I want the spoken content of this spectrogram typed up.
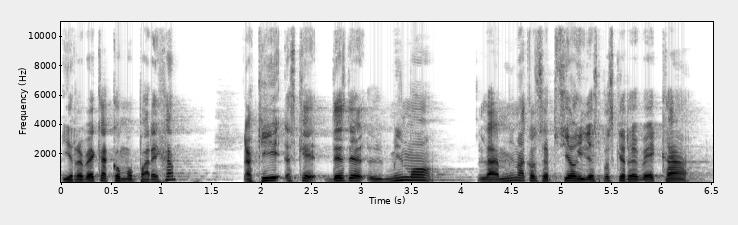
y Rebeca como pareja. Aquí es que desde el mismo, la misma concepción y después que Rebeca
